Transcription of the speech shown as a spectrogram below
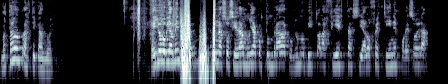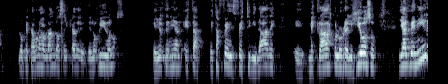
no estaban practicando esto. Ellos obviamente sabemos que era una sociedad muy acostumbrada, como hemos visto, a las fiestas y a los festines, por eso era lo que estábamos hablando acerca de, los ídolos, que ellos tenían esta, estas festividades eh, mezcladas con lo religioso. Y al venir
